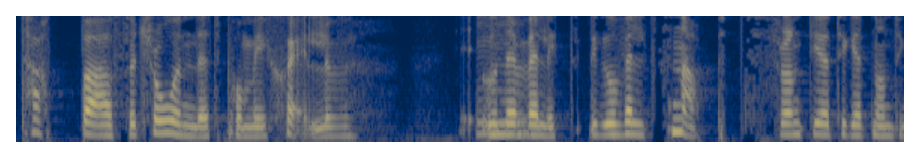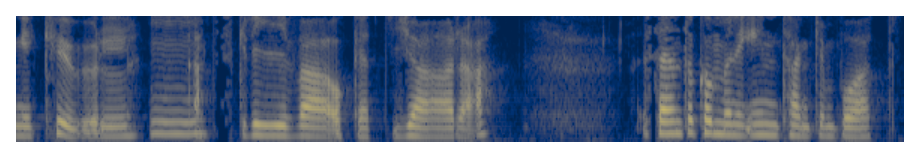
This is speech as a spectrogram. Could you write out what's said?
tappa förtroendet på mig själv. Under en väldigt, det går väldigt snabbt. Från att jag tycker att någonting är kul Mm. att skriva och att göra. Sen så kommer det in tanken på att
